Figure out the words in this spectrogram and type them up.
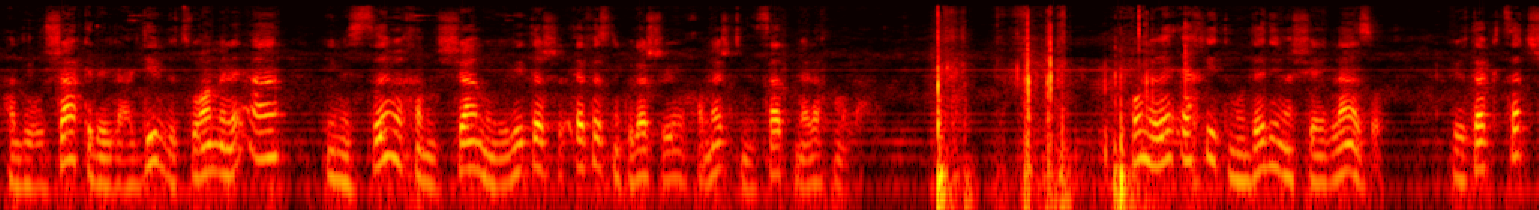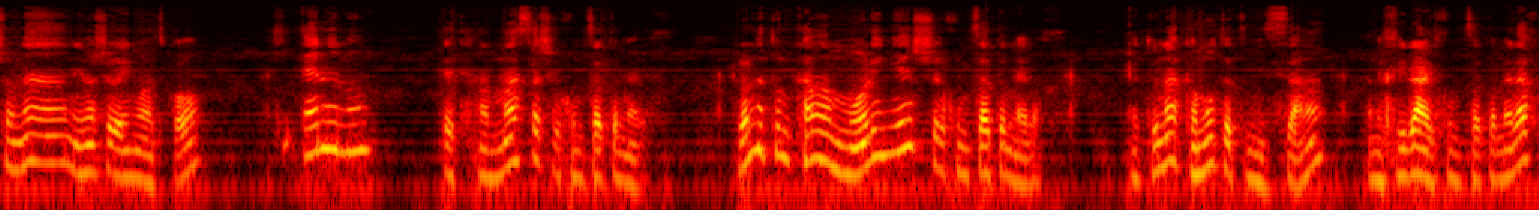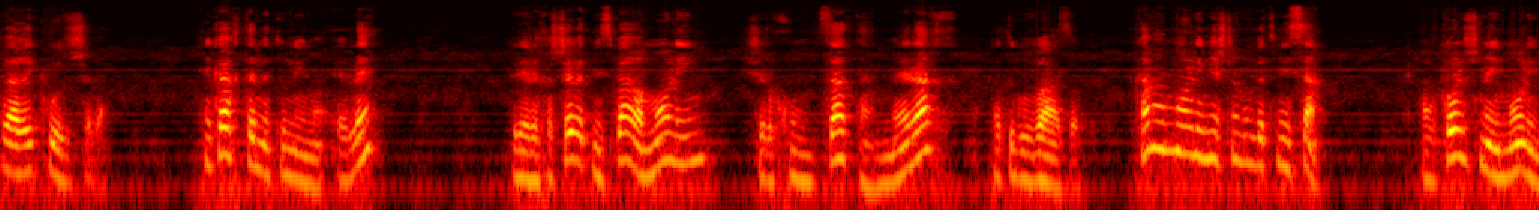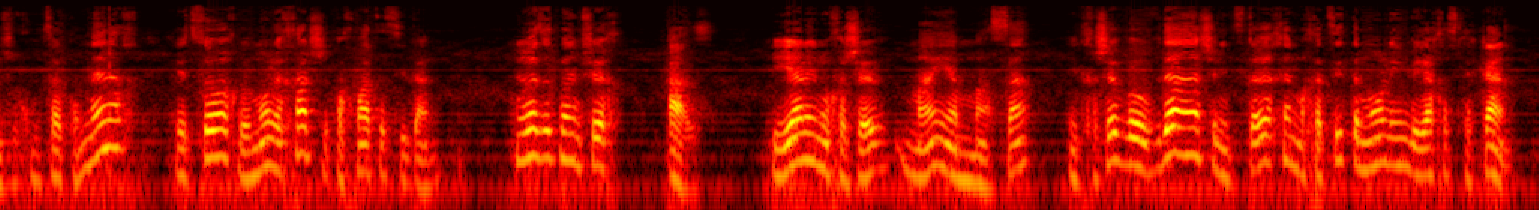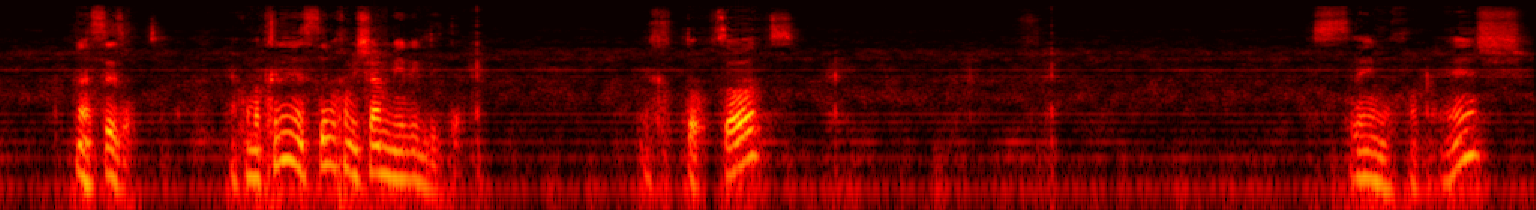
הדרושה כדי להגיב בצורה מלאה עם 25 מיליליטר של 0.75 תמיסת מלח מולר. בואו נראה איך להתמודד עם השאלה הזאת. היא הייתה קצת שונה ממה שראינו עד כה, כי אין לנו את המסה של חומצת המלח. לא נתון כמה מולים יש של חומצת המלח. נתונה כמות התמיסה, המכילה את חומצת המלח והריכוז שלה. ניקח את הנתונים האלה כדי לחשב את מספר המולים של חומצת המלח לתגובה הזאת. כמה מולים יש לנו בתמיסה? על כל שני מולים של חומצת המלח יש צורך במול אחד של פחמת הסידן. נראה זאת בהמשך. אז, יהיה עלינו לחשב מהי המסה, נתחשב בעובדה שנצטרך כאן מחצית המולים ביחס לכאן. נעשה זאת. אנחנו מתחילים עם 25 מיליליטר. נכתוב זאת. 25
